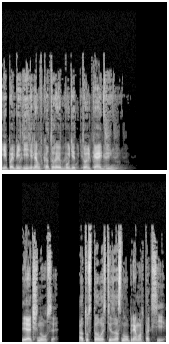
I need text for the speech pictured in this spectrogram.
и победителем в которой будет только один. Я очнулся. От усталости заснул прямо в такси.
